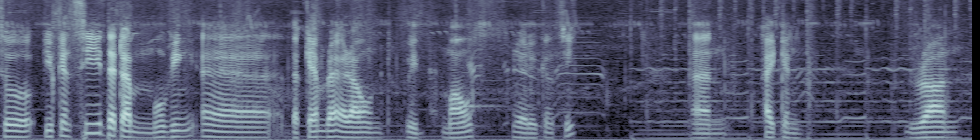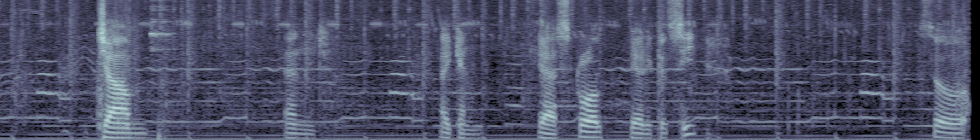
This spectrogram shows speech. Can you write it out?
So you can see that I'm moving uh, the camera around with mouse. Here you can see. And I can run jump and I can yeah scroll. Here you can see. So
